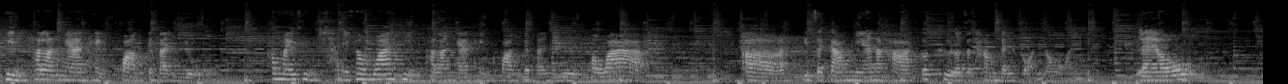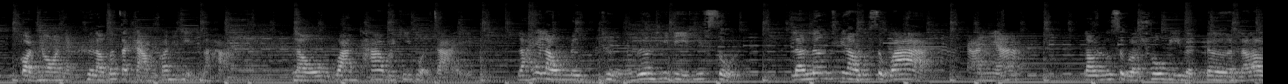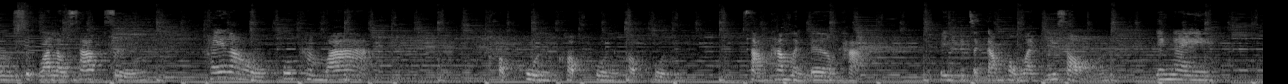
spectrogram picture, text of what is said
หินพลังงานแห่งความกตัญญูทำไมถึงใช้คำว่าหินพลังงานแห่งความกตัญญูเพราะว่ากิจกรรมนี้นะคะก็คือเราจะทำกันก่อนนอน แล้ว ก่อนนอนเนี่ยคือเราก็จะกำก้อนหินนะคะแล้ววางท่าไว้ที่หัวใจ แล้วให้เรานึกถึงเรื่องที่ดีที่สุด แล้วเรื่องที่เรารู้สึกว่าการเนี้ยเรารู้สึกเราโชคดีเหลือเกิน แล้วเรารู้สึกว่าเราซาบซึ้งให้เราพูดคำว่า ขอบคุณขอบคุณขอบคุณสามคำเหมือนเดิมค่ะ เป็นกิจกรรมของวันที่สองยังไง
